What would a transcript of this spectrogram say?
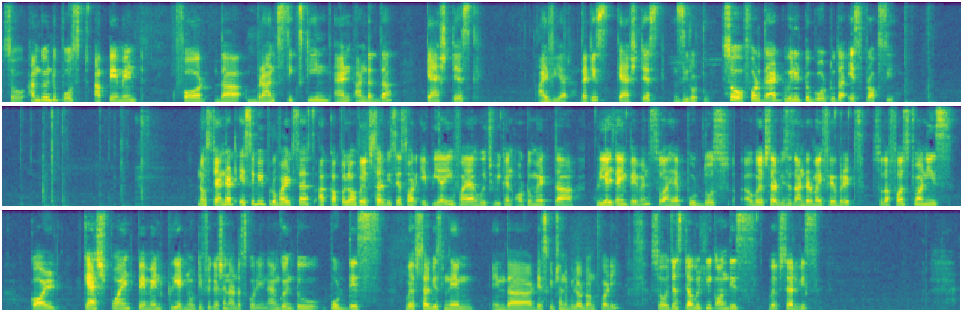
so I'm going to post a payment for the branch 16 and under the cash desk IVR that is cash desk 02 so for that we need to go to the S proxy Now standard SAP provides us a couple of web services or API via which we can automate the real-time payments. So I have put those uh, web services under my favorites. So the first one is called cash point payment create notification underscore in. I'm going to put this web service name in the description below don't worry so just double click on this web service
